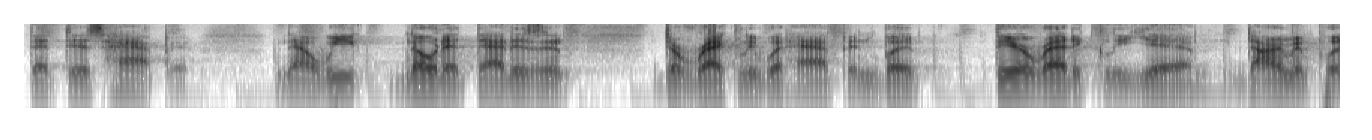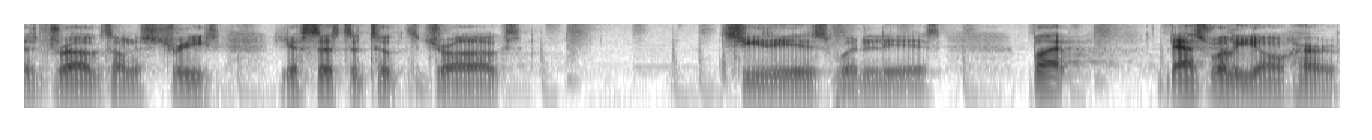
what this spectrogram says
that this happened. Now, we know that that isn't directly what happened, but theoretically, yeah, Diamond puts drugs on the streets. Your sister took the drugs. She is what it is. But that's really on her.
